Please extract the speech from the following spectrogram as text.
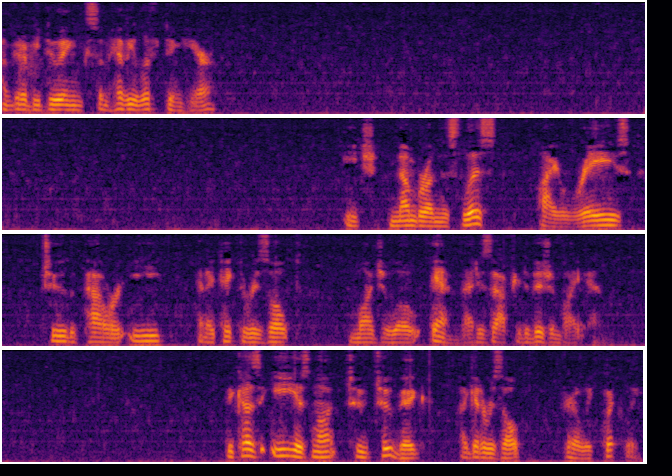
I'm going to be doing some heavy lifting here. Each number on this list I raise to the power e and I take the result modulo n, that is after division by n. Because e is not too, too big, I get a result fairly quickly.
